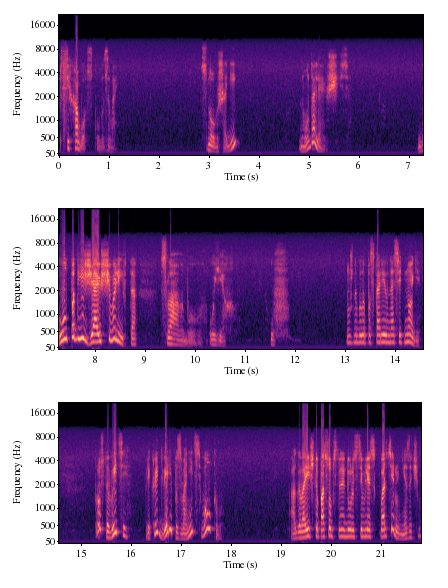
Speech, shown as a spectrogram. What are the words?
психовозку вызывай. Снова шаги, но удаляющиеся. Гул подъезжающего лифта. Слава богу, уехал. Уф. Нужно было поскорее уносить ноги. Просто выйти, прикрыть дверь и позвонить Волкову. А говорить, что по собственной дурости влез в квартиру, незачем.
